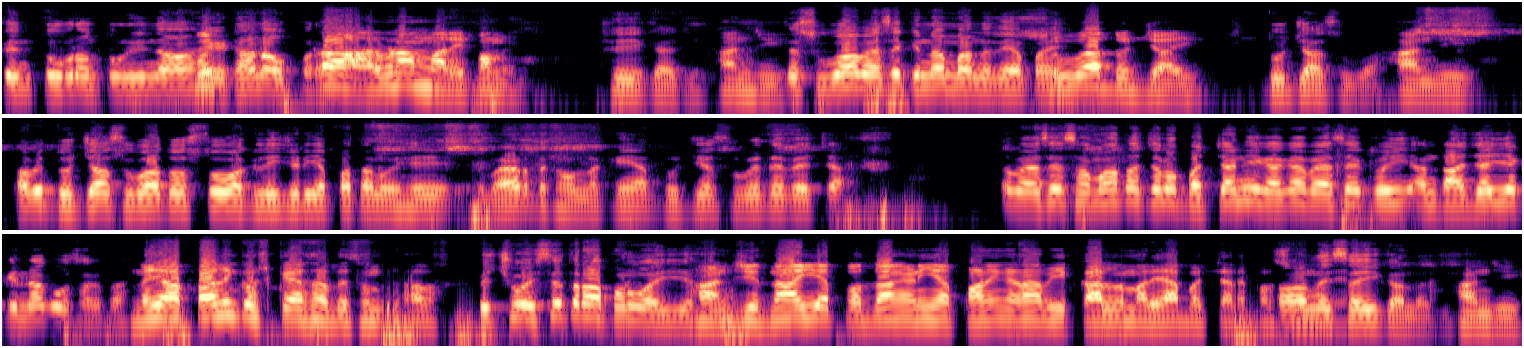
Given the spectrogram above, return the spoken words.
ਕਿੰਤੂ ਪਰੰਤੂ ਨਹੀਂ ਨਾ ਹੇਠਾਂ ਨਾ ਉੱਪਰ। ਘਰ ਬਣਾ ਮਾਰੇ ਭਾਵੇਂ। ਠੀਕ ਹੈ ਜੀ। ਹਾਂਜੀ। ਤੇ ਸੂਆ ਵੈਸੇ ਕਿੰਨਾ ਮੰਨਦੇ ਆਪਾਂ? ਸੂਆ ਦੂਜਾ ਜੀ। ਦੂਜਾ ਸੂਆ। ਹਾਂਜੀ। ਆ ਵੀ ਦੂਜਾ ਸੂਆ ਦੋਸਤੋ ਅਗਲੀ ਜਿਹੜੀ ਆਪਾਂ ਤੁਹਾਨੂੰ ਇਹ ਵੈੜ ਦਿਖਾਉਣ ਲੱਗੇ ਆ ਦੂਜੇ ਸੂਬੇ ਦੇ ਵਿੱਚ। ਤਾਂ ਵੈਸੇ ਸਮਾਂ ਤਾਂ ਚਲੋ ਬੱਚਾ ਨਹੀਂ ਹੈਗਾ ਵੈਸੇ ਕੋਈ ਅੰਦਾਜ਼ਾ ਹੀ ਹੈ ਕਿੰਨਾ ਕੁ ਹੋ ਸਕਦਾ। ਨਹੀਂ ਆਪਾਂ ਨਹੀਂ ਕੁਝ ਕਹਿ ਸਕਦੇ ਸੰਧੂ ਸਾਹਿਬ। ਪਿੱਛੋਂ ਇਸੇ ਤਰ੍ਹਾਂ ਆਪਾਂ ਨੂੰ ਆਈ ਆ ਹਾਂਜੀ ਜਿੱਦਾਂ ਆਈ ਆ ਪੌਦਾ ਗਣੀ ਆਪਾਂ ਨਹੀਂ ਕਹਿਣਾ ਵੀ ਕੱਲ ਮਰਿਆ ਬੱਚਾ ਤੇ ਹਾਂ ਪਰਸੋਂ ਨਹੀਂ। ਸਹੀ ਗੱਲ ਆ ਜੀ। ਹਾਂਜੀ।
